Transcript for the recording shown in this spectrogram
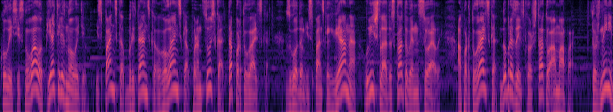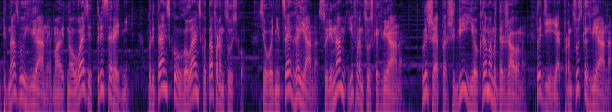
Колись існувало 5 різновидів: іспанська, британська, голландська, французька та португальська. Згодом іспанська гвіана увійшла до складу Венесуели, а португальська до бразильського штату Амапа. Тож нині під назвою гвіани мають на увазі три середні: британську, голландську та французьку. Сьогодні це Гаяна, Сурінам і французька гвіана. Лише перші дві є окремими державами, тоді як французька гвіана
